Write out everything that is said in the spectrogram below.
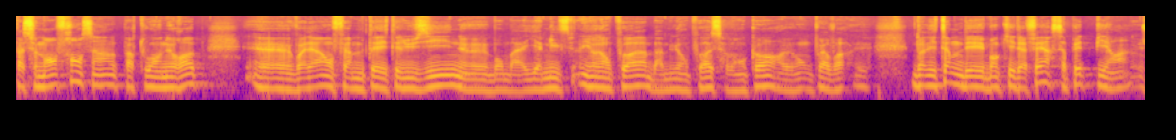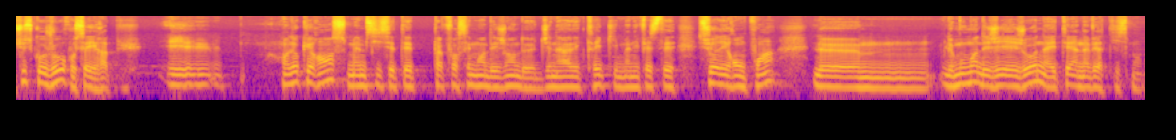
pas seulement en France, hein, partout en Europe. Euh, voilà, on ferme telle et telle usine. Euh, bon, bah, il y a 1000 emplois. Bah, 1000 emplois, ça va encore. on peut avoir. Dans les termes des banquiers d'affaires, ça peut être pire. Hein, jusqu'au jour où ça ira plus. En l'occurrence, même si ce n'était pas forcément des gens de General Electric qui manifestaient sur les ronds-points, le, mouvement des Gilets jaunes a été un avertissement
